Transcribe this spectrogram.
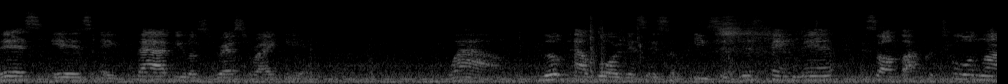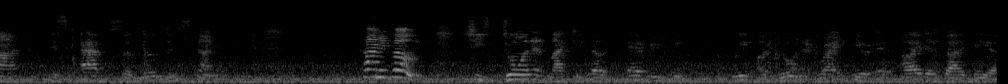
this is a fabulous dress right here. Wow, look how gorgeous. It's a piece that just came in. It's off our couture line. It's absolutely stunning. Connie Bodie, she's doing it like she does every week. we are doing it right here at Ida's Idea.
